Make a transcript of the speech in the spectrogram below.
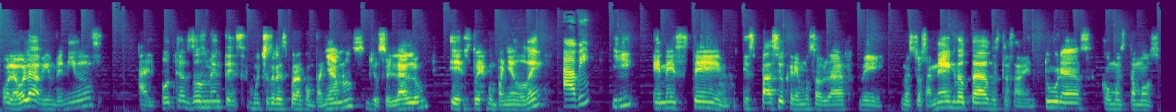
Hola, hola, bienvenidos al podcast Dos Mentes. Muchas gracias por acompañarnos. Yo soy Lalo, estoy acompañado de Avi y en este espacio queremos hablar de nuestras anécdotas, nuestras aventuras, cómo estamos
